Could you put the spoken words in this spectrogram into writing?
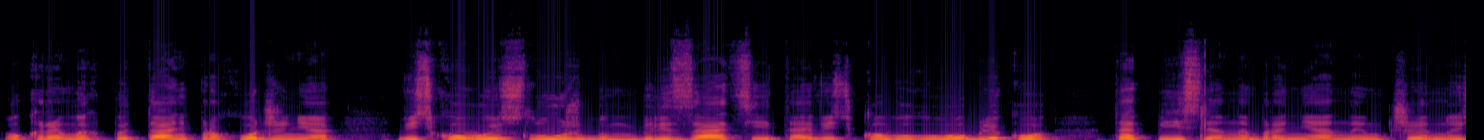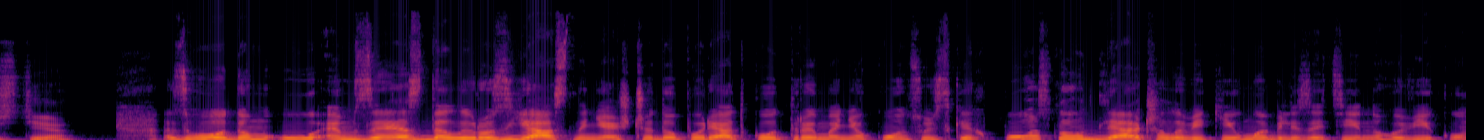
окремих питань проходження військової служби, мобілізації та військового обліку та після набрання ним чинності. Згодом у МЗС дали роз'яснення щодо порядку отримання консульських послуг для чоловіків мобілізаційного віку.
